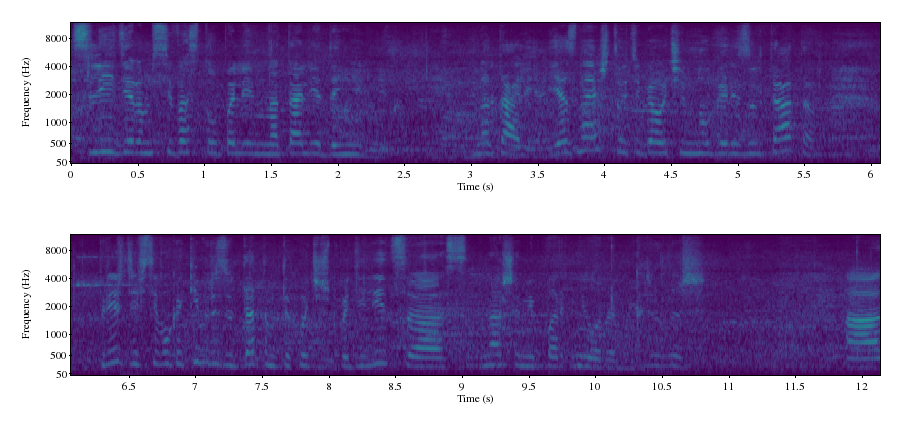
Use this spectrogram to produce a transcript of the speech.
с лидером Севастополя Натальей Данилюк. Наталья, я знаю, что у тебя очень много результатов. Прежде всего, каким результатом ты хочешь поделиться с нашими партнерами? А,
